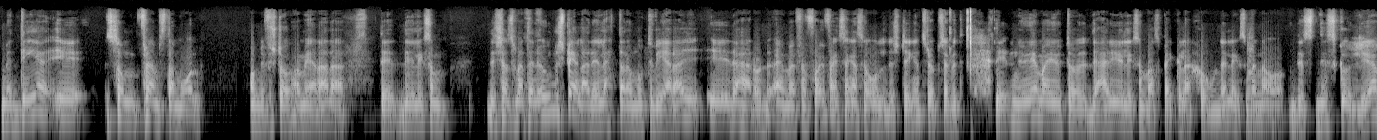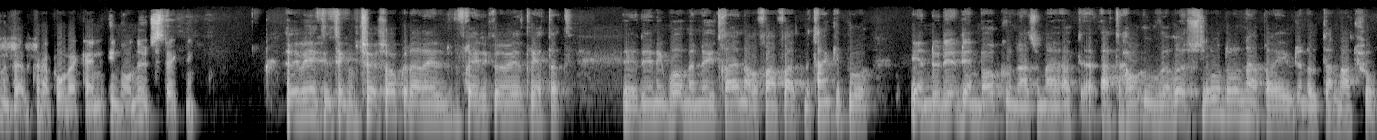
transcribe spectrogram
med det som främsta mål. Om du förstår vad jag menar där. Det, det är liksom det känns som att en ung spelare är lättare att motivera i, i det här och MFF har ju faktiskt en ganska ålderstigen trupp. Så det, nu är man ju ute och, det här är ju liksom bara spekulationer liksom, men det, det skulle ju eventuellt kunna påverka i, i någon utsträckning. Jag vill egentligen tänka på två saker där. Fredrik, du har helt rätt att eh, det är nog bra med en ny tränare framförallt med tanke på ändå den bakgrunden alltså att, att ha Ove Rössler under den här perioden utan matcher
